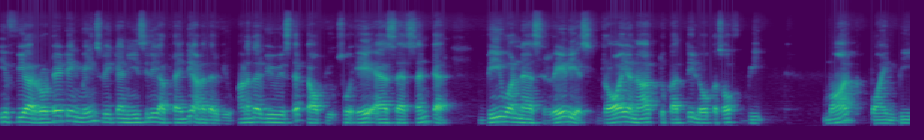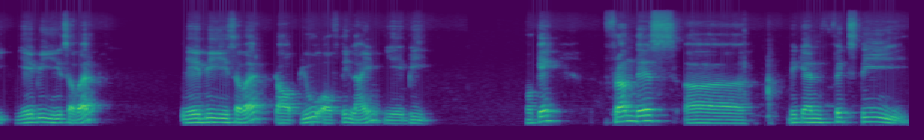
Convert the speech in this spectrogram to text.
If we are rotating means we can easily obtain the another view. Another view is the top view. So A as a center, B1 as radius. Draw an arc to cut the locus of B. Mark point B. AB is our AB is our top view of the line AB. Okay. From this, uh, we can fix the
